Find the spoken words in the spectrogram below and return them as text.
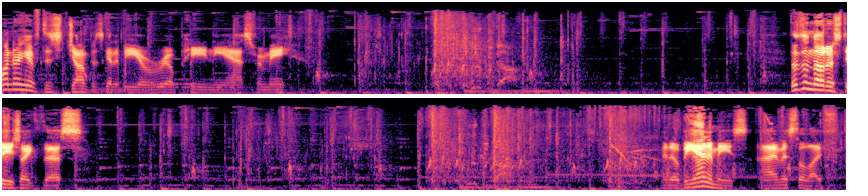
Wondering if this jump is going to be a real pain in the ass for me. There's another stage like this. And there'll be enemies. I missed a life.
